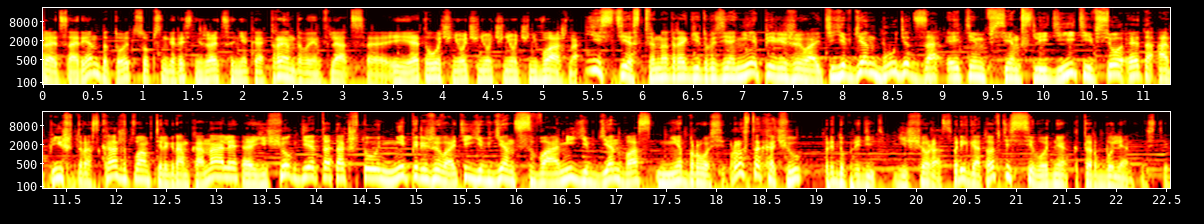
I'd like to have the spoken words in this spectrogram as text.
снижается аренда, то это, собственно говоря, снижается некая трендовая инфляция и это очень-очень-очень-очень важно. Естественно, дорогие друзья, не переживайте, Евген будет за этим всем следить и все это опишет, расскажет вам в телеграм-канале, э, еще где-то, так что не переживайте, Евген с вами, Евген вас не бросит. Просто хочу предупредить еще раз. Приготовьтесь сегодня к турбулентности,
